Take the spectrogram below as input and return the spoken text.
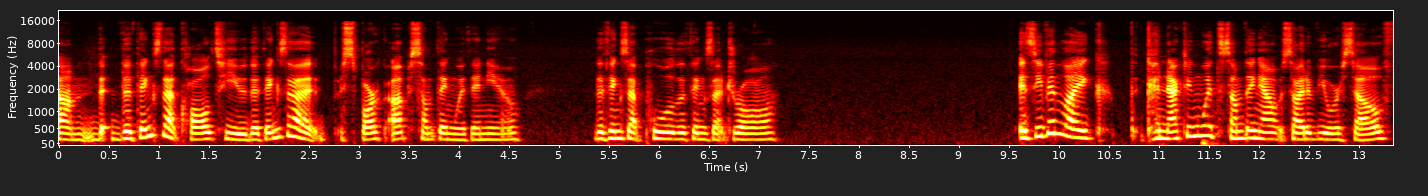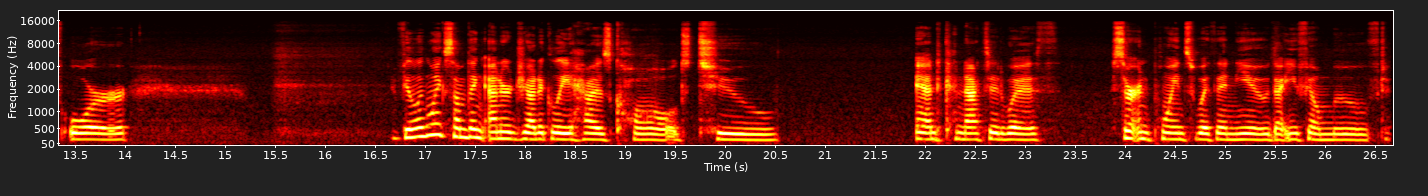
um, the, the things that call to you, the things that spark up something within you, the things that pull, the things that draw. It's even like connecting with something outside of yourself or feeling like something energetically has called to and connected with certain points within you that you feel moved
